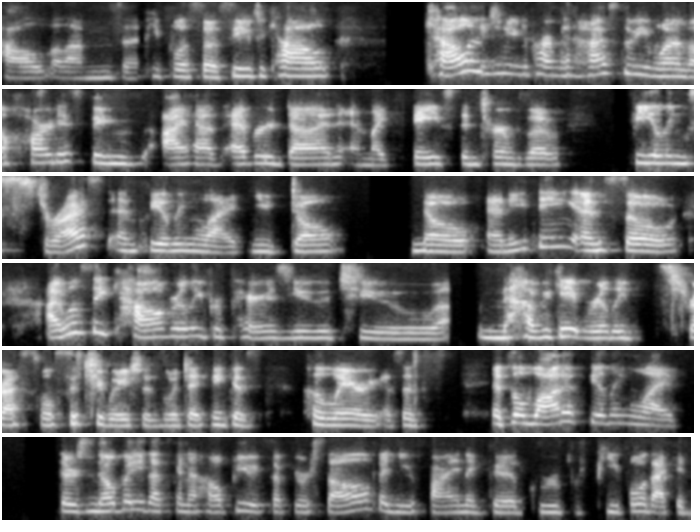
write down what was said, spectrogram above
Cal alums and people associated to Cal. Cal engineering department has to be one of the hardest things I have ever done and like faced in terms of feeling stressed and feeling like you don't know anything. And so I will say Cal really prepares you to navigate really stressful situations, which I think is hilarious. It's it's a lot of feeling like there's nobody that's going to help you except yourself and you find a good group of people that can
